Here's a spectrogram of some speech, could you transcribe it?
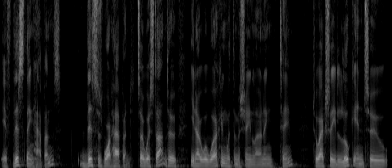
If this thing happens, this is what happened. So we're starting to, you know, we're working with the machine learning team to actually look into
